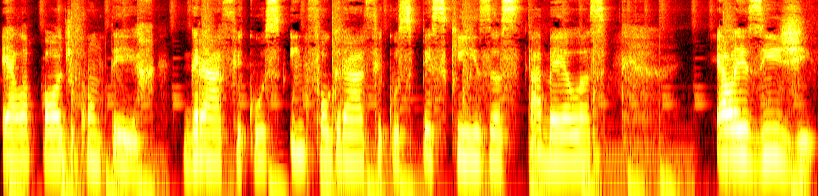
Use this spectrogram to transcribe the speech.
ela pode conter gráficos, infográficos, pesquisas, tabelas. Ela exige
